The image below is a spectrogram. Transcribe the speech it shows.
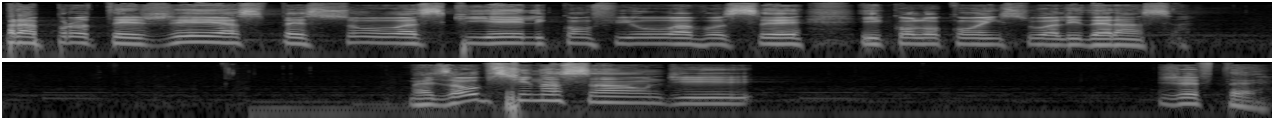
para proteger as pessoas que Ele confiou a você e colocou em sua liderança. Mas a obstinação de Jefté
